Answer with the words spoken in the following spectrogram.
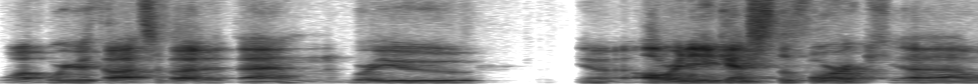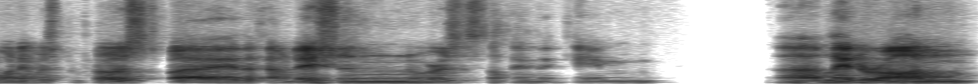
what were your thoughts about it then? Were you you know already against the fork uh, when it was proposed by the foundation, or is this something that came uh, later on?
